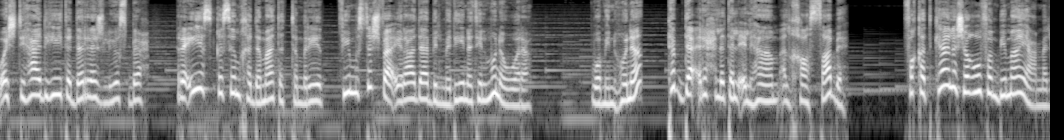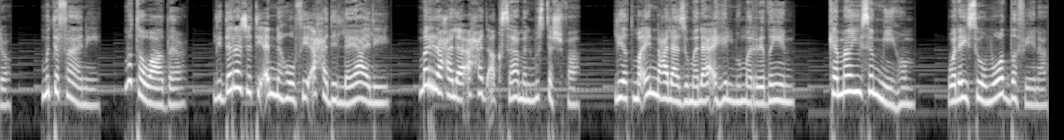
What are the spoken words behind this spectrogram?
واجتهاده تدرج ليصبح رئيس قسم خدمات التمريض في مستشفى إرادة بالمدينة المنورة ومن هنا تبدأ رحلة الإلهام الخاصة به فقد كان شغوفا بما يعمله متفاني متواضع لدرجة أنه في أحد الليالي مر على أحد أقسام المستشفى ليطمئن على زملائه الممرضين كما يسميهم وليسوا موظفين.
